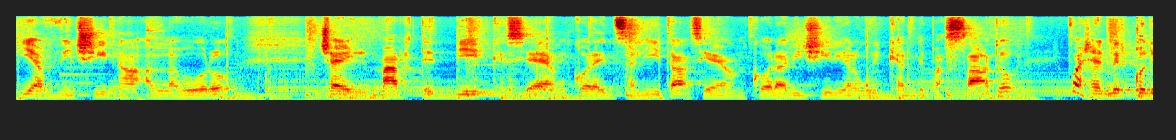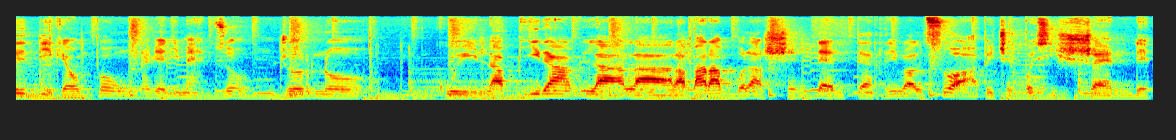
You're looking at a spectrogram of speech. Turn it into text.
riavvicina al lavoro, c'è il martedì che si è ancora in salita, si è ancora vicini al weekend passato, poi c'è il mercoledì che è un po' una via di mezzo, un giorno cui la, pira- la, la, la parabola ascendente arriva al suo apice e poi si scende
